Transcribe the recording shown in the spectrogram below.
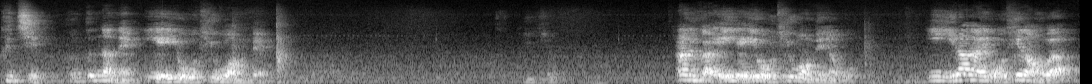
그치 그럼 끝났네 이 A5 어떻게 구하면 돼? 2죠 아니 그러니까 A, A 어떻게 구하면 되냐고 이 2라는 아이가 어떻게 나온 거야?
